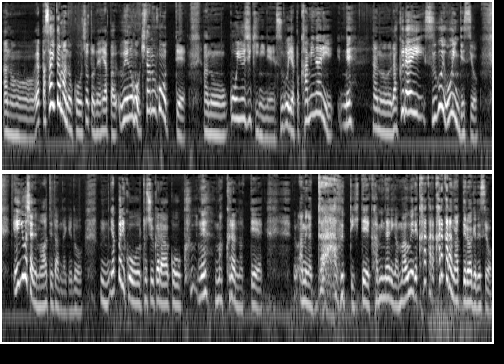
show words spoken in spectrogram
あのー、やっぱ埼玉のこう、ちょっとね、やっぱ上の方、北の方って、あのこういう時期にね、すごいやっぱ雷、ね、あの、落雷すごい多いんですよ。営業車で回ってたんだけど、うん、やっぱりこう途中からこう、く、ね、真っ暗になって、雨がダー降ってきて、雷が真上でカラカラカラカラ鳴ってるわけですよ。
